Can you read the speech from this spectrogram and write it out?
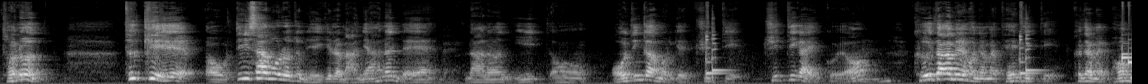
저는 특히 어, 띠상으로 좀 얘기를 많이 하는데 나는 이 어, 어딘가 모르게 쥐띠 쥐띠가 있고요. 그 다음에 뭐냐면 돼지띠 그 다음에 범띠.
